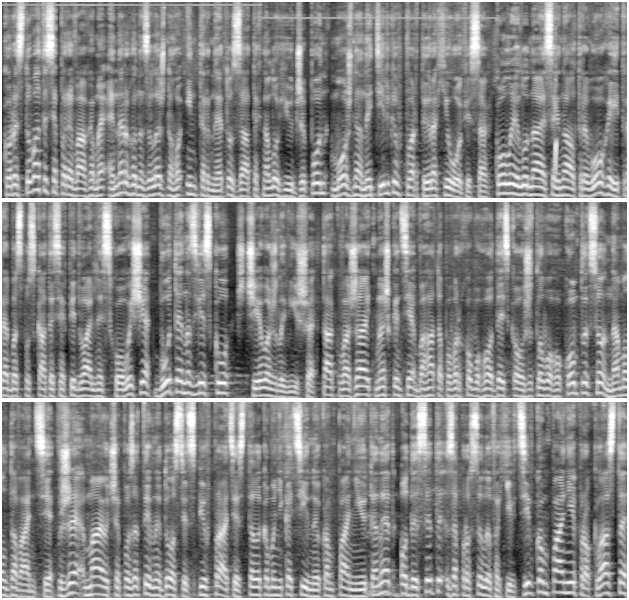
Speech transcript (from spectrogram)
Користуватися перевагами енергонезалежного інтернету за технологією Джепон можна не тільки в квартирах і офісах. Коли лунає сигнал тривоги і треба спускатися в підвальне сховище, бути на зв'язку ще важливіше. Так вважають мешканці багатоповерхового одеського житлового комплексу на Молдаванці. Вже маючи позитивний досвід співпраці з телекомунікаційною компанією Тенет, одесити запросили фахівців компанії прокласти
